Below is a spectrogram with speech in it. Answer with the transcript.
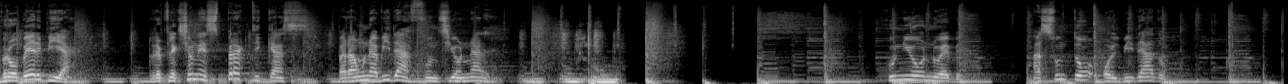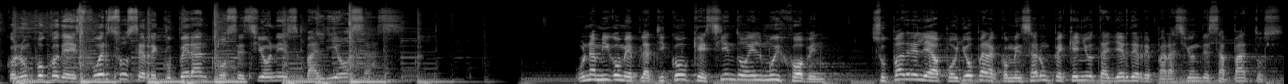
Proverbia. Reflexiones prácticas para una vida funcional. Junio 9. Asunto olvidado. Con un poco de esfuerzo se recuperan posesiones valiosas. Un amigo me platicó que siendo él muy joven, su padre le apoyó para comenzar un pequeño taller de reparación de zapatos,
